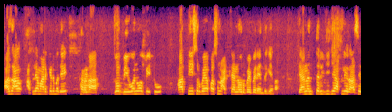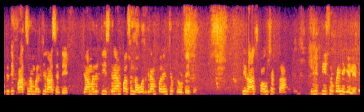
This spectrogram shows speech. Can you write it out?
आज आपल्या मार्केटमध्ये खरडा जो बी वन व बी टू हा तीस रुपयापासून अठ्ठ्याण्णव रुपयेपर्यंत गेला. त्यानंतर जी जी आपली रास येते ती पाच नंबरची रास येते ज्यामध्ये तीस ग्रॅमपासून नव्वद ग्रॅमपर्यंतचे फ्रूट येते. ही रास पाहू शकता. तुम्ही तीस रुपयाने गेलेले.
